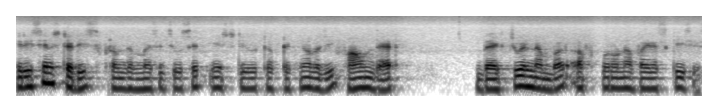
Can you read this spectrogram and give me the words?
recent studies from the Massachusetts Institute of Technology found that the actual number of coronavirus cases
